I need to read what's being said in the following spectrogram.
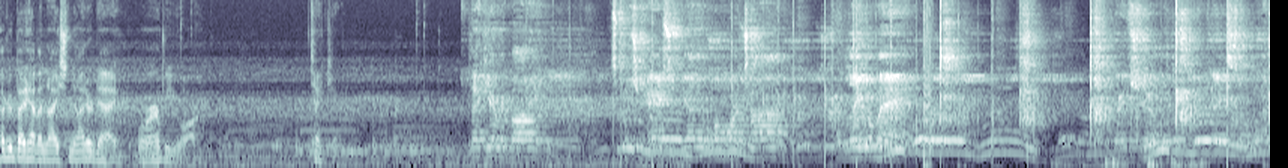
Everybody have a nice night or day, wherever you are. Take care. Thank you, everybody. Let's put your hands together one more time for Legal Man. Great show. Thanks so much.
